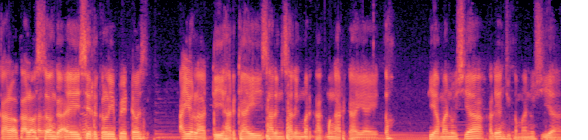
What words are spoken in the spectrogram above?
kalau kalau Kalau- seenggaknya circle beda ayolah dihargai saling saling merga- menghargai toh. Dia manusia kalian juga manusia.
